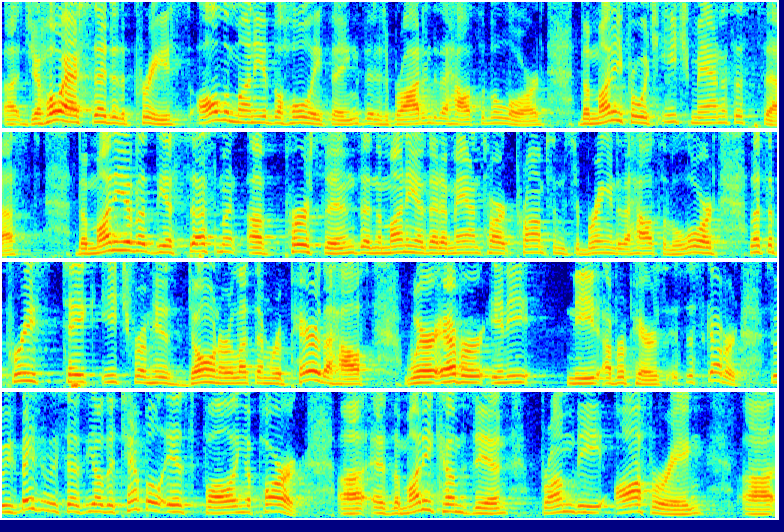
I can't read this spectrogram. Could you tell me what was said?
Uh, Jehoash said to the priests, All the money of the holy things that is brought into the house of the Lord, the money for which each man is assessed, the money of the assessment of persons, and the money of that a man's heart prompts him to bring into the house of the Lord, let the priests take each from his donor, let them repair the house wherever any need of repairs is discovered. So he basically says, you know, the temple is falling apart. Uh, as the money comes in from the offering, uh,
